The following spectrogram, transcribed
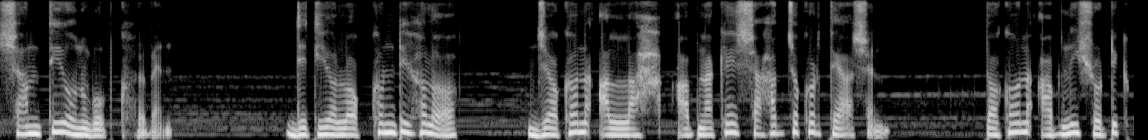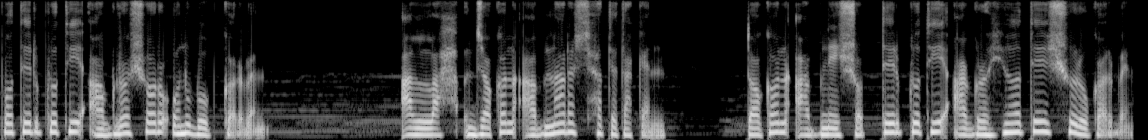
শান্তি অনুভব করবেন। দ্বিতীয় লক্ষণটি হল যখন আল্লাহ আপনাকে সাহায্য করতে আসেন, তখন আপনি সঠিক পথের প্রতি অগ্রসর অনুভব করবেন। আল্লাহ যখন আপনার সাথে থাকেন, তখন আপনি সত্যের প্রতি আগ্রহী হতে শুরু করবেন।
